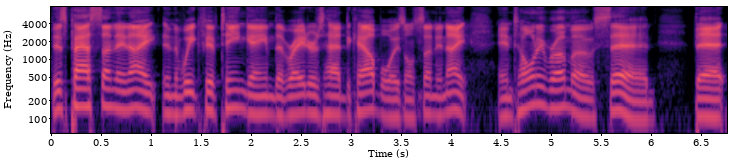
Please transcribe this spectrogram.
this past Sunday night in the Week 15 game. The Raiders had the Cowboys on Sunday night, and Tony Romo said that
